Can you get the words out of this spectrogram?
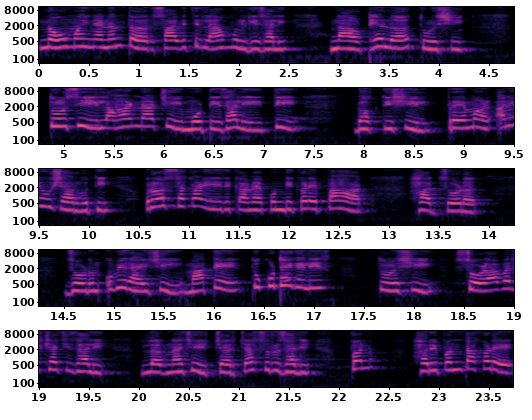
नऊ महिन्यानंतर सावित्रीला मुलगी झाली. नाव ठेवलं तुळशी. तुळशी लहानाची मोठी झाली. ती भक्तिशील प्रेमळ आणि हुशार होती. रोज सकाळी रिकाम्या कुंडीकडे पाहत हात जोडत. जोडून उभी राहायची माते तू कुठे गेलीस? तुळशी सोळा वर्षाची झाली. लग्नाची चर्चा सुरू झाली. पण हरिपंताकडे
